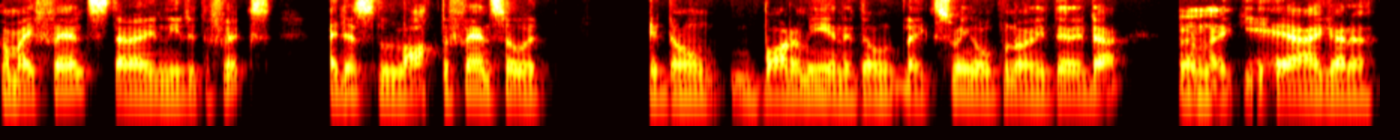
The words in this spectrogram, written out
on my fence that I needed to fix. I just locked the fence so it it don't bother me and it don't like swing open or anything like that. But I'm Mhm. like, yeah, I gotta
